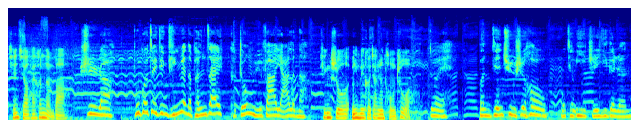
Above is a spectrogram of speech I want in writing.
前桥还很冷吧？是啊，不过最近庭院的盆栽可终于发芽了呢。听说您没和家人同住啊？对，本间去世后，我就一直一个人。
